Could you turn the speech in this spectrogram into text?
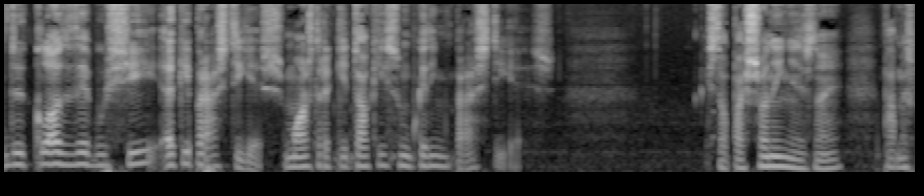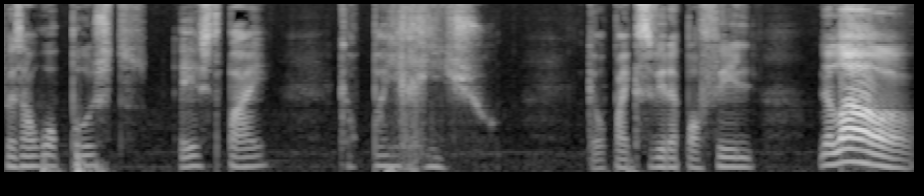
de Claude Debussy aqui para as tias. Mostra aqui, toca isso um bocadinho para as tias. Isto é o pai Soninhas, não é? Pá, mas depois há o oposto a este pai, que é o pai rijo. Que é o pai que se vira para o filho. Olha lá, ó.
